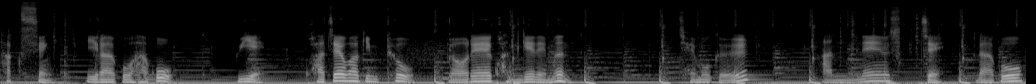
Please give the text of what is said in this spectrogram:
학생이라고 하고 위에 과제 확인표 열의 관계됨은 제목을 안 낸 숙제라고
